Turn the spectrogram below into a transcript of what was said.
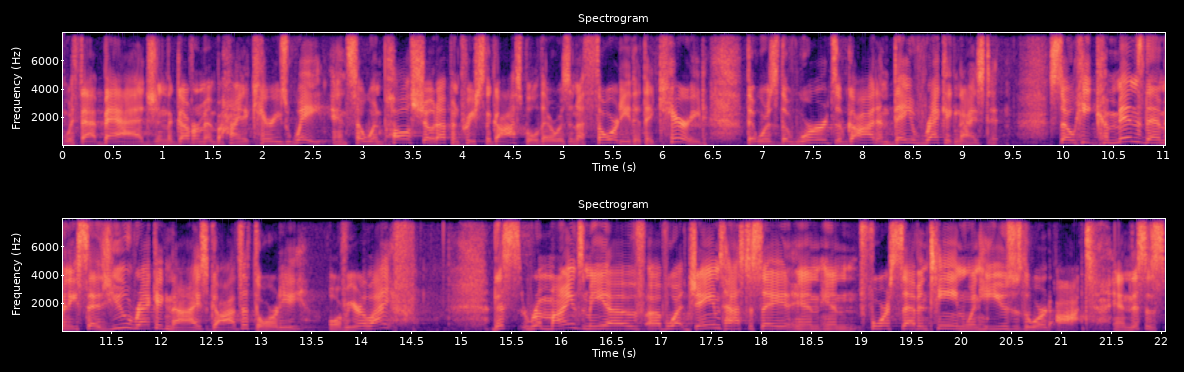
with that badge and the government behind it carries weight. And so when Paul showed up and preached the gospel, there was an authority that they carried that was the words of God, and they recognized it. So he commends them and he says, You recognize God's authority over your life. This reminds me of, of what James has to say in, in 417 when he uses the word ought. And this is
